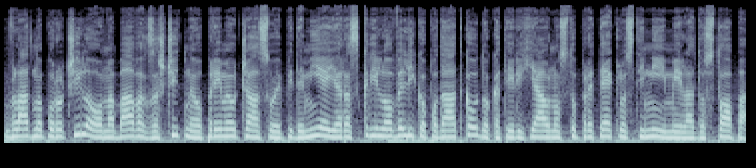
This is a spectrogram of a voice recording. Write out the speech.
Vladno poročilo o nabavah zaščitne opreme v času epidemije je razkrilo veliko podatkov, do katerih javnost v preteklosti ni imela dostopa.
